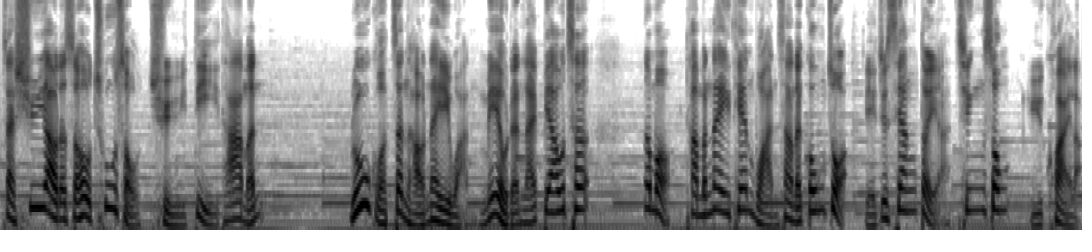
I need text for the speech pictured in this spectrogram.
在需要的时候出手取缔他们。如果正好那一晚没有人来飙车，那么他们那一天晚上的工作也就相对啊轻松愉快了。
